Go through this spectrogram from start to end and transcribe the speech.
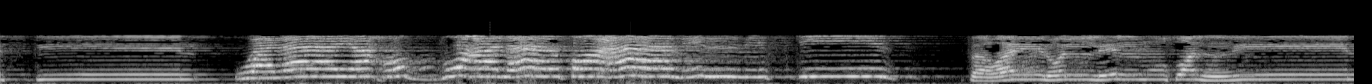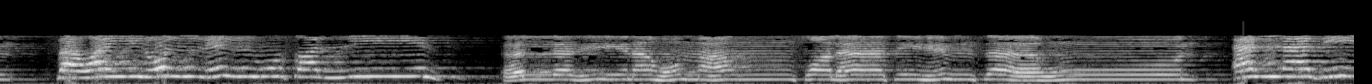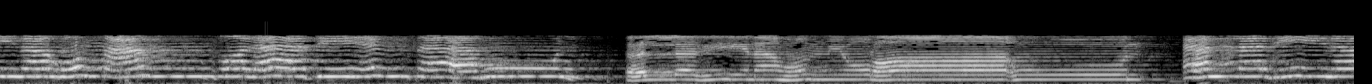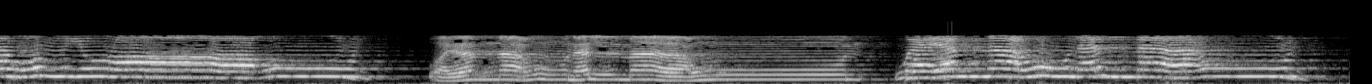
ولا يحض على طعام المسكين. فويل للمصلين. فويل للمصلين. الذين هم عن صلاتهم ساهون. الذين هم عن صلاتهم ساهون. الذين هم يراءون. الذين هم يراءون. ويمنعون الماعون.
